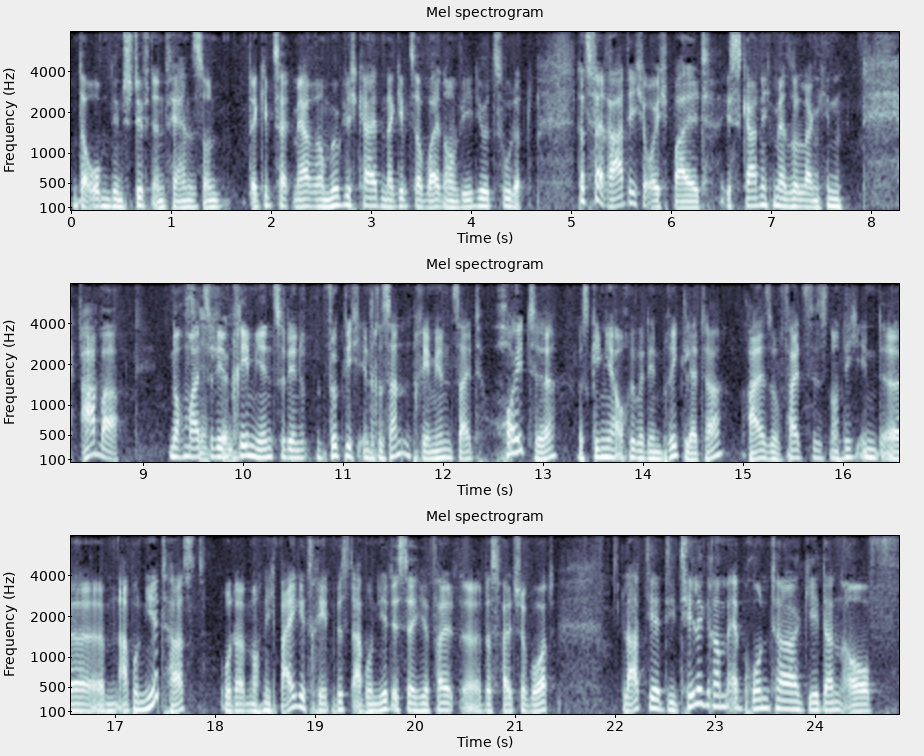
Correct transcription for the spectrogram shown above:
und da oben den Stift entfernst. Und da gibt's halt mehrere Möglichkeiten. Da gibt's auch bald noch ein Video zu. Das, das verrate ich euch bald. Ist gar nicht mehr so lang hin. Aber nochmal Sehr zu den schön. Prämien, zu den wirklich interessanten Prämien. Seit heute, das ging ja auch über den Brickletter, also falls du es noch nicht in, äh, abonniert hast oder noch nicht beigetreten bist, abonniert ist ja hier fal äh, das falsche Wort, lad dir die Telegram-App runter, geh dann auf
